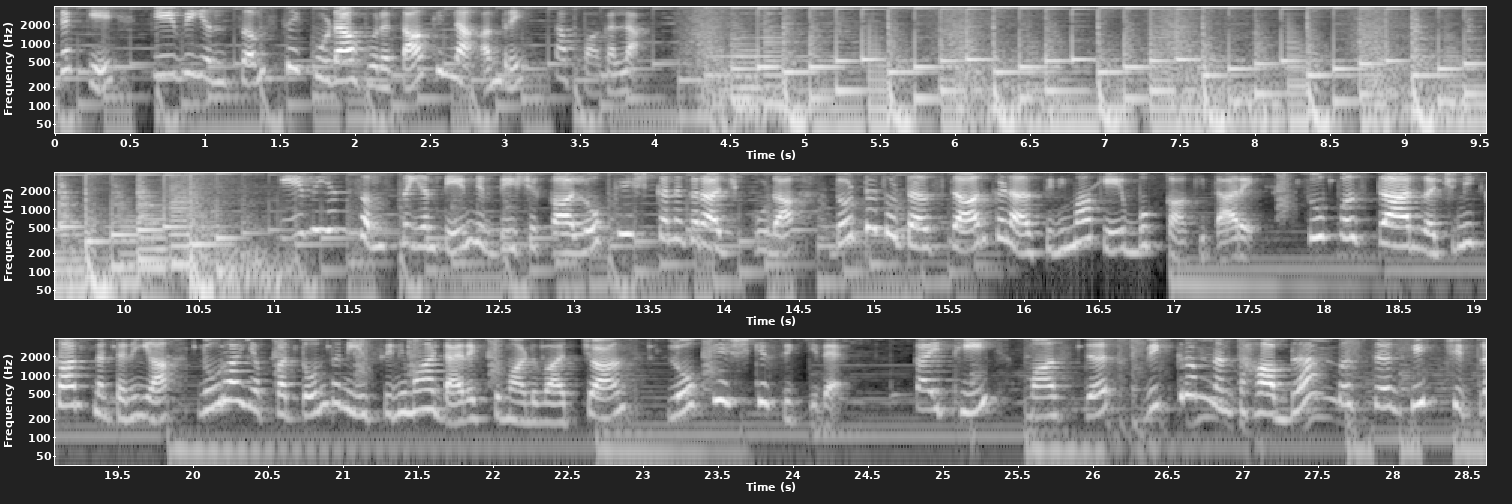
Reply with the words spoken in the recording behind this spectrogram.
ಇದಕ್ಕೆ ಕೆವಿಎನ್ ಸಂಸ್ಥೆ ಕೂಡ ಹೊರತಾಗಿಲ್ಲ ಅಂದ್ರೆ ತಪ್ಪಾಗಲ್ಲ. ಕೆವಿಎನ್ ಸಂಸ್ಥೆಯಂತೆ ನಿರ್ದೇಶಕ ಲೋಕೇಶ್ ಕನಕರಾಜ್ ಕೂಡ ದೊಡ್ಡ ದೊಡ್ಡ ಸ್ಟಾರ್ಗಳ ಸಿನಿಮಾಗೆ ಬುಕ್ ಆಗಿದ್ದಾರೆ ಸೂಪರ್ ಸ್ಟಾರ್ ರಜನಿಕಾಂತ್ ನಟನೆಯ ನೂರ ಎಪ್ಪತ್ತೊಂದನೇ ಸಿನಿಮಾ ಡೈರೆಕ್ಟ್ ಮಾಡುವ ಚಾನ್ಸ್ ಲೋಕೇಶ್ಗೆ ಸಿಕ್ಕಿದೆ. ಕೈಥಿ, ಮಾಸ್ಟರ್, ವಿಕ್ರಮ್ನಂತಹ ಬ್ಲಾಕ್ ಬಸ್ಟರ್ ಹಿಟ್ ಚಿತ್ರ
